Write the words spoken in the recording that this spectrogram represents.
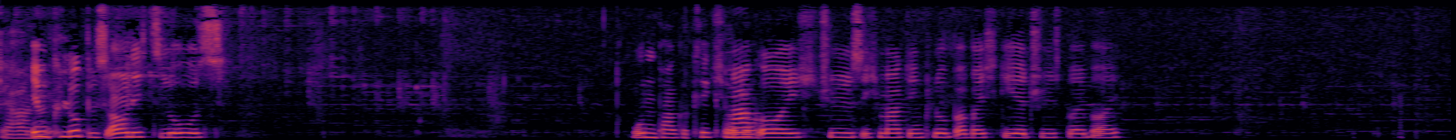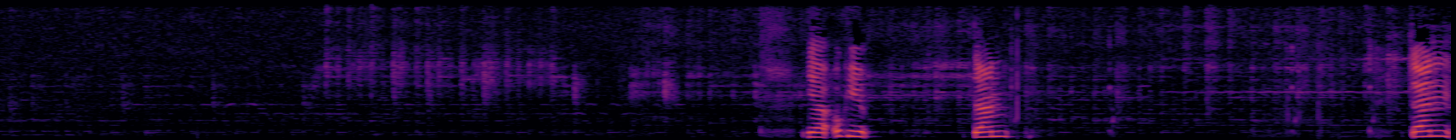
Ja, Im ne? Club ist auch nichts los. wurden ein paar gekickt, Ich mag euch. Tschüss. Ich mag den Club, aber ich gehe. Tschüss. Bye bye. Ja, okay. Dann. Dann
